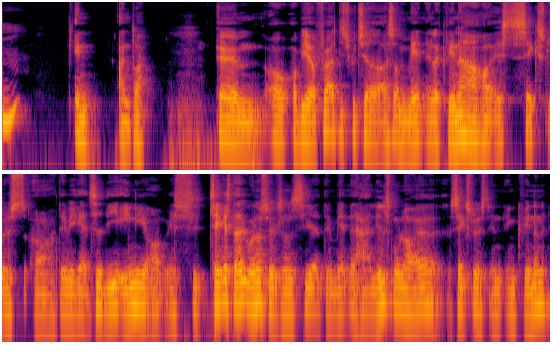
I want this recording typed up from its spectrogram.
mm. end andre. Øhm, og, og vi har før diskuteret også, om mænd eller kvinder har højest sexlyst, og det er vi ikke altid lige enige om. Jeg tænker stadig, undersøgelserne siger, at det mændene har en lille smule højere sexlyst end, end kvinderne.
